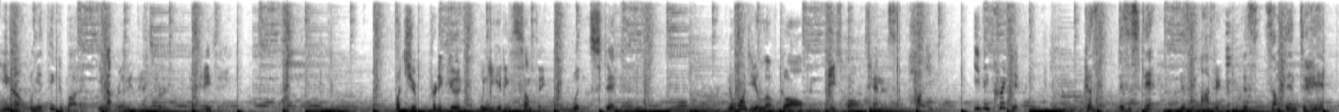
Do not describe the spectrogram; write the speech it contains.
You know, when you think about it, you're not really an expert at anything. But you're pretty good when you're hitting something with a stick. No wonder you love golf and baseball, tennis, hockey, even cricket. Cause there's a stick, there's an object, there's something to hit.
